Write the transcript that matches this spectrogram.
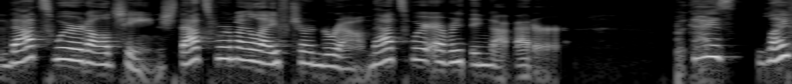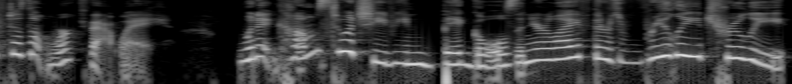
That's where it all changed. That's where my life turned around. That's where everything got better. But guys, life doesn't work that way. When it comes to achieving big goals in your life, there's really, truly,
